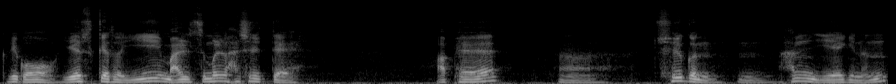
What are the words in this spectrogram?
그리고 예수께서 이 말씀을 하실 때 앞에 어, 최근 음, 한 얘기는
